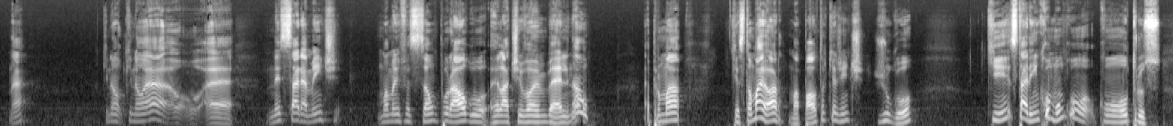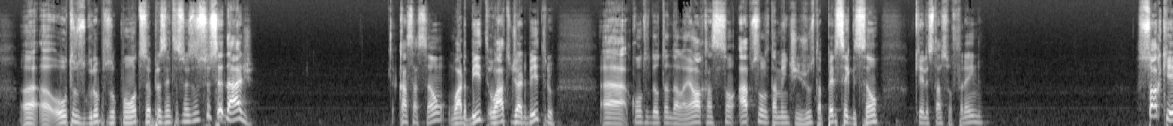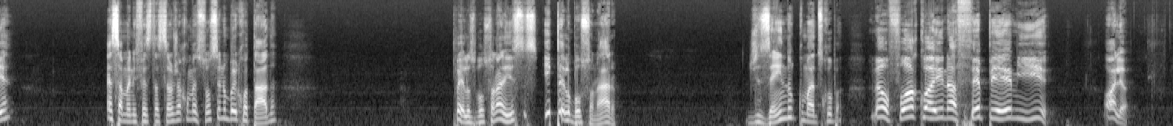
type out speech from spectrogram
né? Que não, que não é, é necessariamente uma manifestação por algo relativo ao MBL. Não. É por uma questão maior, uma pauta que a gente julgou que estaria em comum com, com outros, uh, uh, outros grupos ou com outras representações da sociedade. Cassação, o, arbítrio, o ato de arbítrio uh, contra o Deltan Dallagnol, a cassação absolutamente injusta, a perseguição que ele está sofrendo. Só que essa manifestação já começou sendo boicotada pelos bolsonaristas e pelo Bolsonaro. Dizendo com uma desculpa: não, foco aí na CPMI. Olha,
